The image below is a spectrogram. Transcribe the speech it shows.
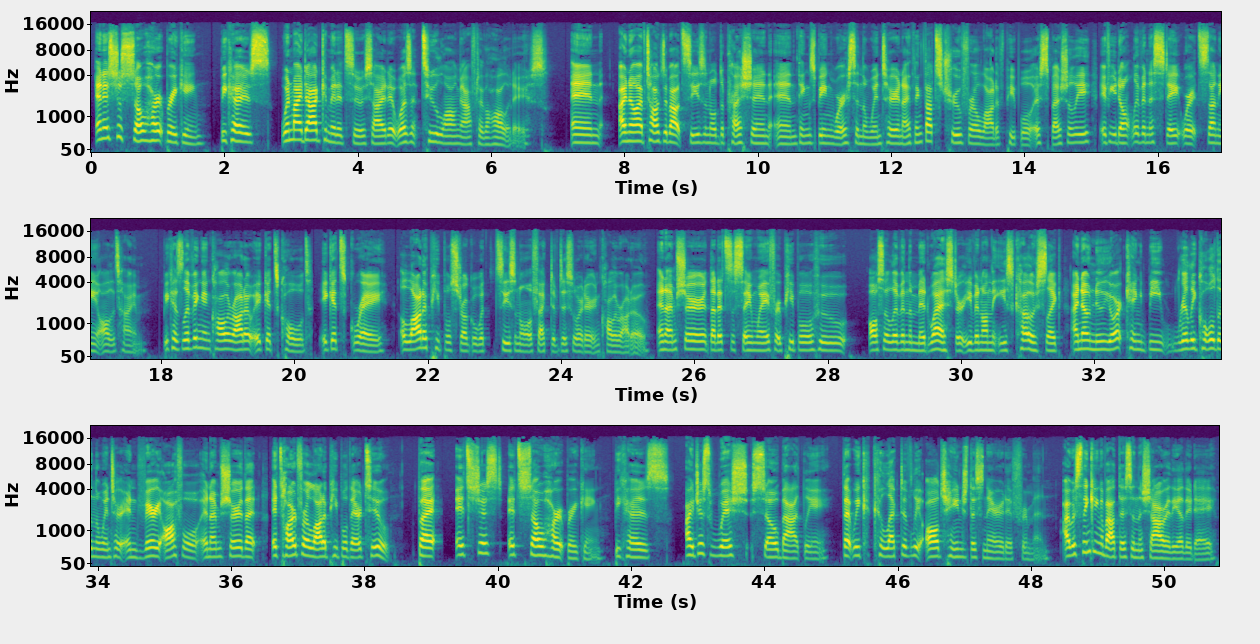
And it's just so heartbreaking because when my dad committed suicide, it wasn't too long after the holidays. And I know I've talked about seasonal depression and things being worse in the winter, and I think that's true for a lot of people, especially if you don't live in a state where it's sunny all the time. Because living in Colorado, it gets cold, it gets gray, a lot of people struggle with seasonal affective disorder in Colorado. And I'm sure that it's the same way for people who also live in the Midwest or even on the East Coast. Like, I know New York can be really cold in the winter and very awful. And I'm sure that it's hard for a lot of people there too. But it's just, it's so heartbreaking because I just wish so badly that we could collectively all change this narrative for men. I was thinking about this in the shower the other day,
